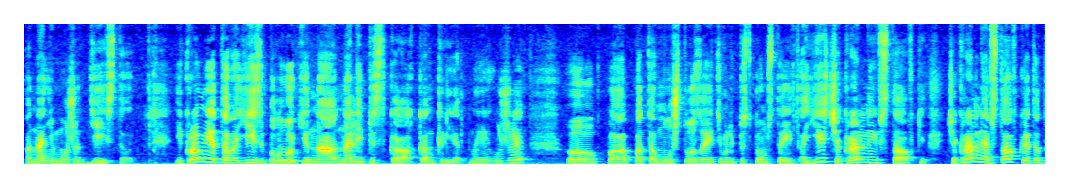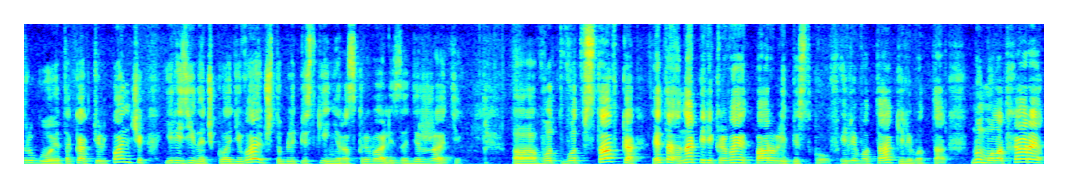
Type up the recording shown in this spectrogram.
она не может действовать. И кроме этого есть блоки на, на лепестках конкретные уже, по, по тому, что за этим лепестком стоит, а есть чакральные вставки. Чакральная вставка это другое, это как тюльпанчик и резиночку одевают, чтобы лепестки не раскрывались, задержать их. А вот, вот вставка, это она перекрывает пару лепестков, или вот так, или вот так. Ну, Муладхара,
